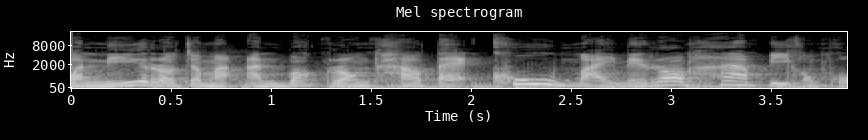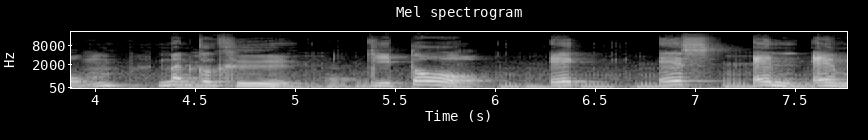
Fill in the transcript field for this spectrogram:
วันนี้เราจะมาอันบ็อกรองเท้าแตะคู่ใหม่ในรอบ 5 ปีของผม นั่นก็คือ g i t o X SNM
